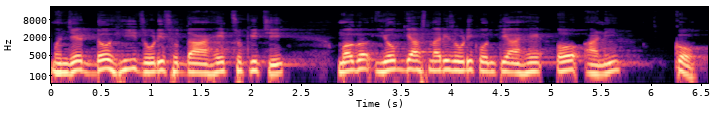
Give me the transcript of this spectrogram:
म्हणजे ड ही जोडीसुद्धा आहे चुकीची. मग योग्य असणारी जोडी कोणती आहे? अ आणि क.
